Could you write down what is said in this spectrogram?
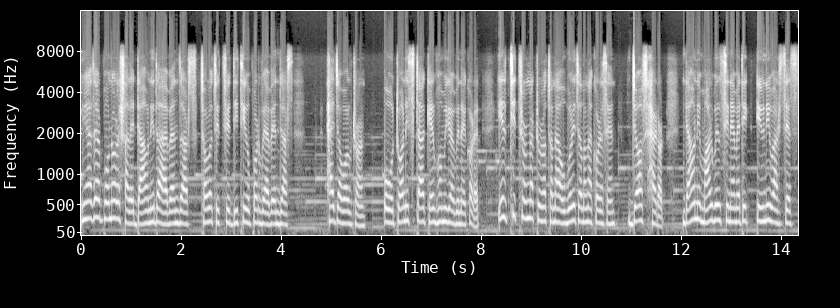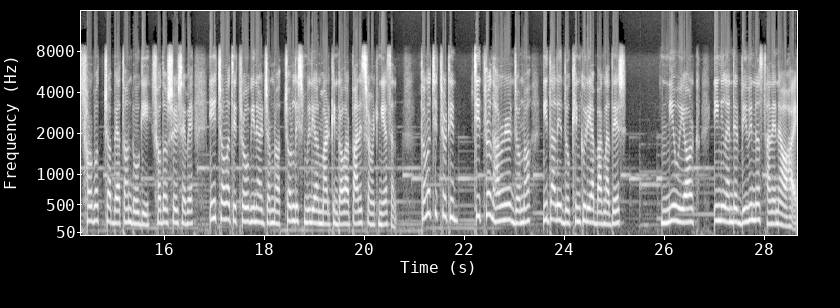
দুই হাজার পনেরো সালে ডাউনি দ্য অ্যাভেঞ্জার্স চলচ্চিত্রের দ্বিতীয় পর্বে অ্যাভেঞ্জার্স হ্যাজ ওয়ালট্রন ও টনি স্টার্কের ভূমিকা অভিনয় করেন। এর চিত্রনাট্য রচনা ও পরিচালনা করেছেন জস হ্যাডট ডাউনি মার্বেল সিনেম্যাটিক ইউনিভার্সের সর্বোচ্চ বেতনভোগী সদস্য হিসেবে এই চলচ্চিত্র অভিনয়ের জন্য চল্লিশ মিলিয়ন মার্কিন ডলার পারিশ্রমিক নিয়েছেন। চলচ্চিত্রটি চিত্র ধারণের জন্য ইতালি, দক্ষিণ কোরিয়া, বাংলাদেশ, নিউ ইয়র্ক, ইংল্যান্ডের বিভিন্ন স্থানে নেওয়া হয়।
